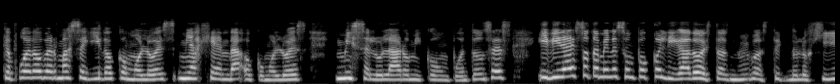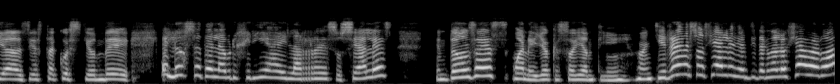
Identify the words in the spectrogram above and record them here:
que puedo ver más seguido como lo es mi agenda o como lo es mi celular o mi compu. Entonces, y mira, esto también es un poco ligado a estas nuevas tecnologías y esta cuestión de el uso de la brujería y las redes sociales. Entonces, bueno, yo que soy anti, anti redes sociales y anti tecnología, ¿verdad?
